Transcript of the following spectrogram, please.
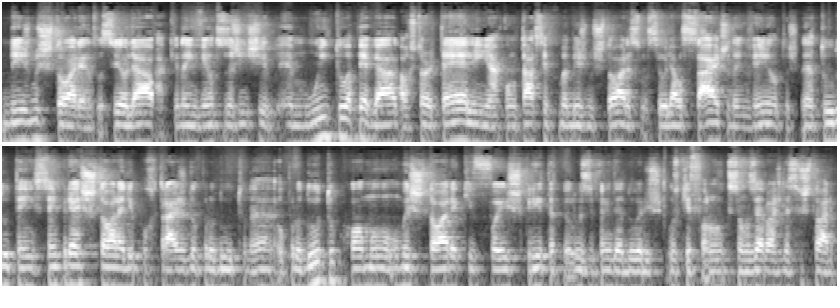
mesma história. Se você olhar aqui na Inventos, a gente é muito apegado ao storytelling, a contar sempre uma mesma história. Se você olhar o site da Inventos, né, tudo tem sempre a história ali por trás do produto, né? O produto como uma história que foi escrita pelos empreendedores, os que foram que são os heróis dessa história.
